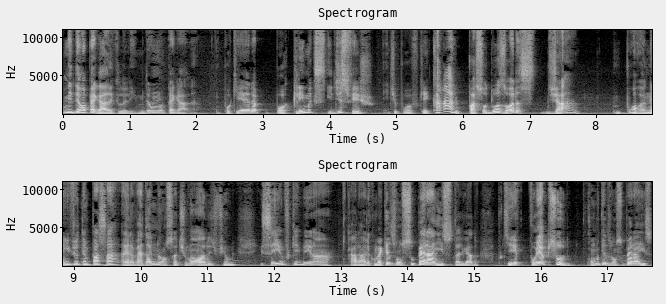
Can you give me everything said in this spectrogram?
Me deu uma pegada aquilo ali, me deu uma pegada. Porque era, pô, clímax e desfecho. E, tipo, eu fiquei, caralho, passou duas horas já? Porra, nem viu o tempo passar. Aí, na verdade, não, só tinha uma hora de filme. Isso aí eu fiquei meio, ah, caralho, como é que eles vão superar isso, tá ligado? Porque foi absurdo. Como que eles vão superar isso?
